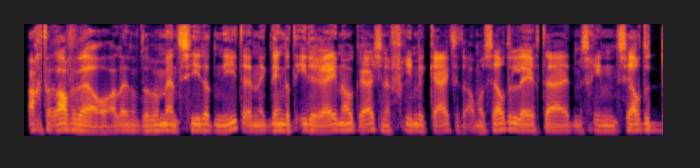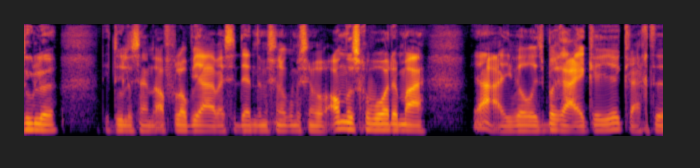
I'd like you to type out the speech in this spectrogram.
achteraf wel. Alleen op dat moment zie je dat niet. En ik denk dat iedereen ook, hè, als je naar vrienden kijkt, zitten allemaal dezelfde leeftijd, misschien dezelfde doelen. Die doelen zijn de afgelopen jaren bij studenten misschien ook misschien wel anders geworden. Maar ja, je wil iets bereiken. Je krijgt eh,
